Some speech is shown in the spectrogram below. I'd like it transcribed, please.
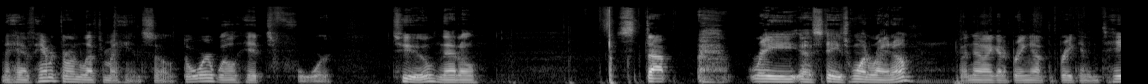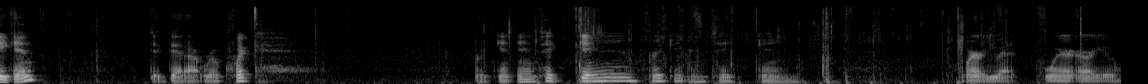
And I have Hammer Throw left in my hand. So Thor will hit for two. And that'll stop Ray uh, stage one Rhino. But now I got to bring out the breaking and taken. Dig that out real quick. Breaking and taken. Breaking and taken. Where are you at? Where are you?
